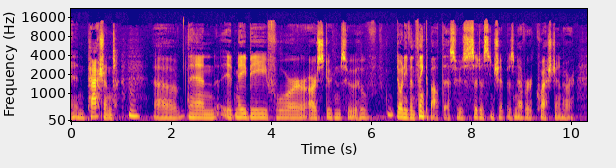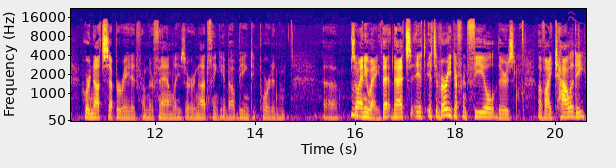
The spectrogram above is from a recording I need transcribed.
and passionate uh, than it may be for our students who, who don't even think about this, whose citizenship is never questioned, or who are not separated from their families, or not thinking about being deported. Uh, so anyway, that that's it, it's a very different feel. There's a vitality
